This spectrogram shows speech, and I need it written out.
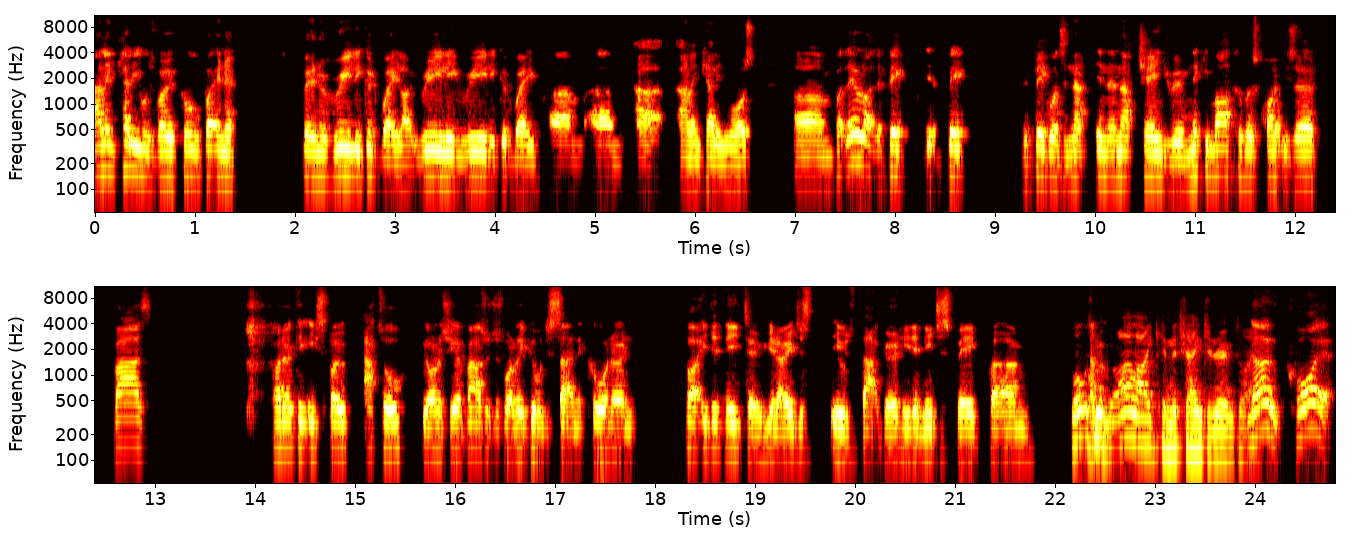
Alan Kelly was vocal, but in a, but in a really good way, like really, really good way. Um, um, uh, Alan Kelly was, um, but they were like the big, the big, the big ones in that in that change room. Nicky Marker was quite reserved. Vaz, I don't think he spoke at all. To be honest with you, Vaz was just one of the people just sat in the corner and but he didn't need to. You know, he just he was that good. He didn't need to speak. But um, What was Um, McGrath like in the changing rooms? Like? no, quiet,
